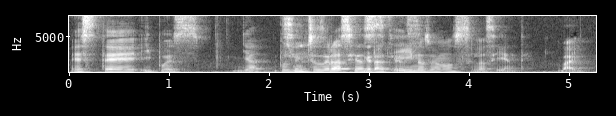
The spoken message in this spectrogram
Este, y pues ya, pues muchas gracias, gracias y nos vemos la siguiente. Bye.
